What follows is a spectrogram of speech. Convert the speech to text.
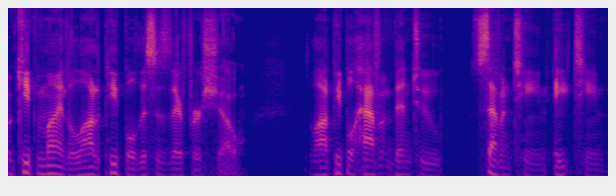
but keep in mind a lot of people this is their first show a lot of people haven't been to 17 18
